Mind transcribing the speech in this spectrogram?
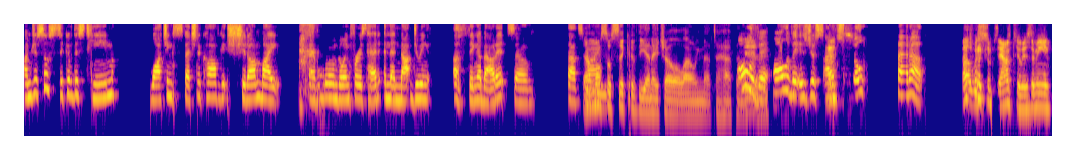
I'm just so sick of this team watching Svechnikov get shit on by everyone going for his head and then not doing a thing about it. So that's I'm my also sick of the NHL allowing that to happen. all of it. All of it is just I'm so fed up. That's what it comes down to. Is I mean,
